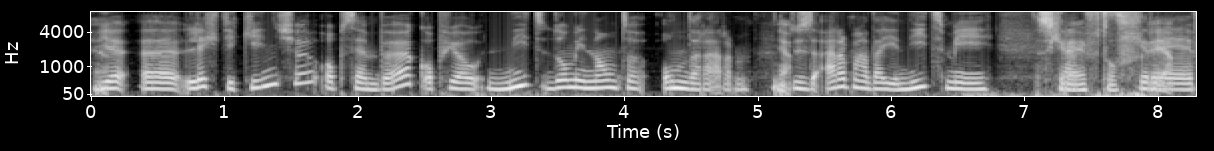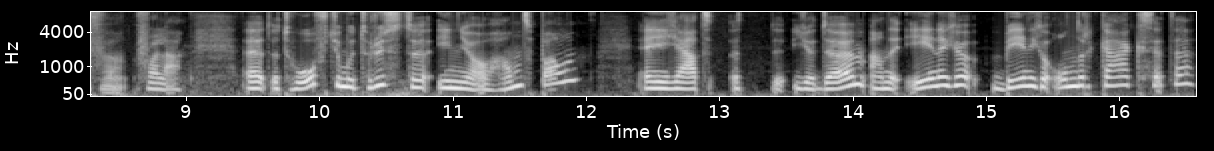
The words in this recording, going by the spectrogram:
Ja. Je eh, legt je kindje op zijn buik op jouw niet-dominante onderarm. Ja. Dus de arm waar dat je niet mee Schrijft of... schrijven. Voilà. Eh, het hoofdje moet rusten in jouw handpalm. En je gaat het, je duim aan de enige benige onderkaak zetten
